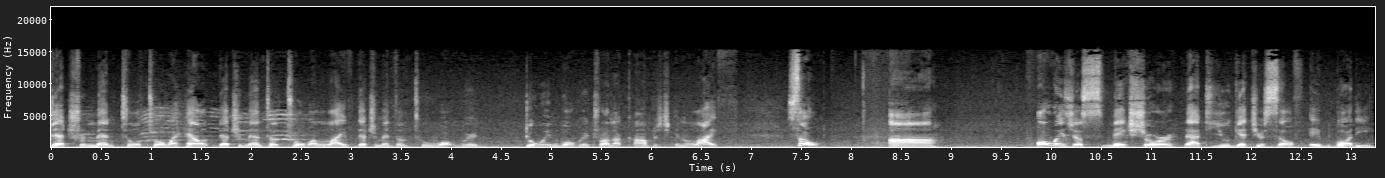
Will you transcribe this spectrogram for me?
detrimental to our health detrimental to our life detrimental to what we're doing what we're trying to accomplish in life. So uh always just make sure that you get yourself a buddy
